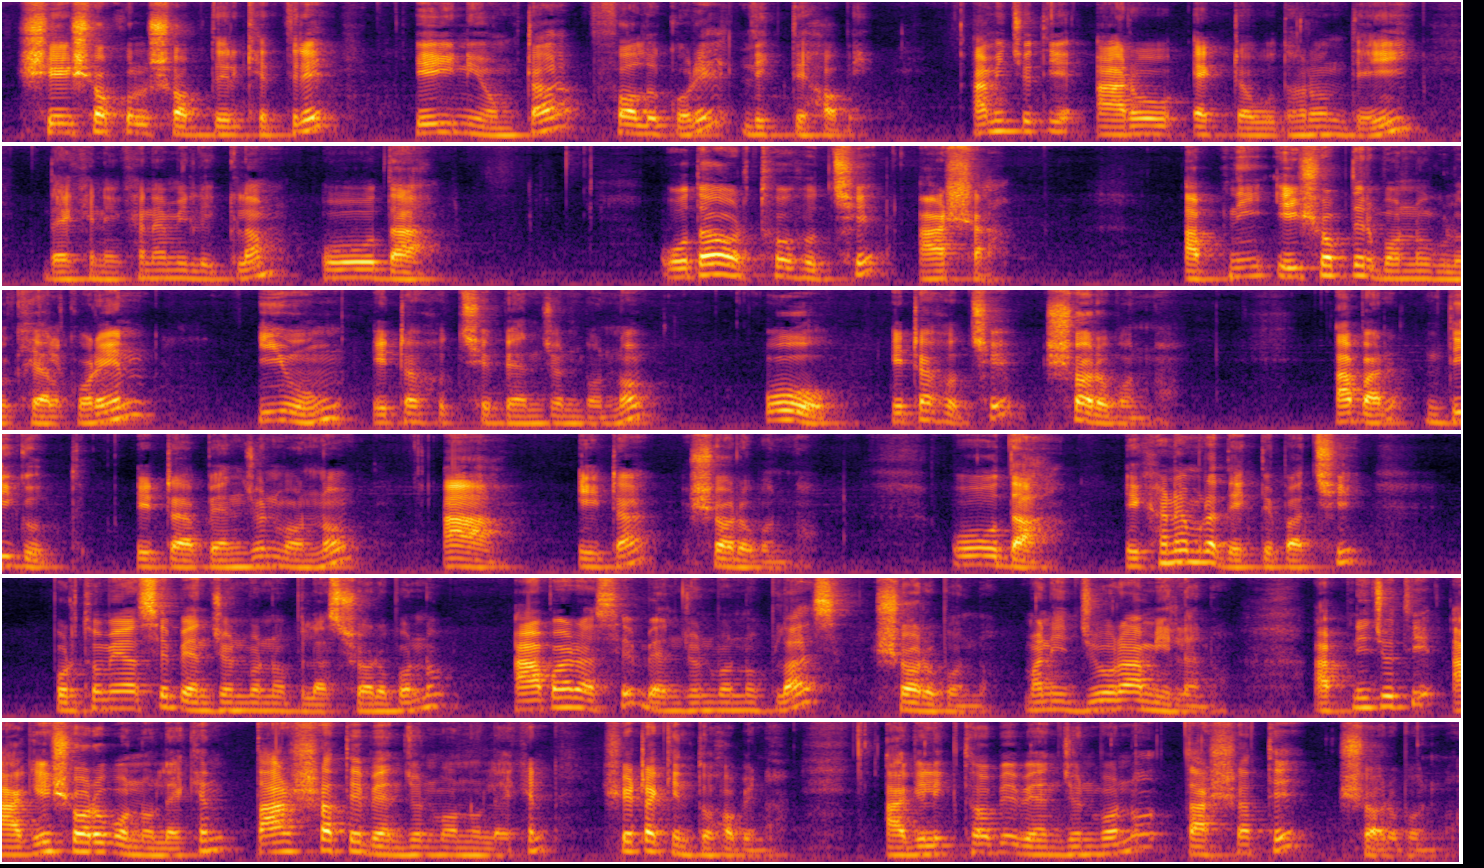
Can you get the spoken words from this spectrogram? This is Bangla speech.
সেই সকল শব্দের ক্ষেত্রে এই নিয়মটা ফলো করে লিখতে হবে। আমি যদি আরও একটা উদাহরণ দেই, দেখেন এখানে আমি লিখলাম ও দা ওদা অর্থ হচ্ছে আশা। আপনি এই শব্দের বর্ণগুলো খেয়াল করেন ইউং এটা হচ্ছে ব্যঞ্জন বর্ণ ও, এটা হচ্ছে স্বরবর্ণ। আবার দ্বিগুত, এটা ব্যঞ্জন বর্ণ আ, এটা স্বরবর্ণ। ও, দা, এখানে আমরা দেখতে পাচ্ছি, প্রথমে আছে ব্যঞ্জনবর্ণ প্লাস স্বরবর্ণ, আবার আছে ব্যঞ্জনবর্ণ প্লাস স্বরবর্ণ মানে জোড়া মিলানো। আপনি যদি আগে স্বরবর্ণ লেখেন, তার সাথে ব্যঞ্জনবর্ণ লেখেন, সেটা কিন্তু হবে না। আগে লিখতে হবে ব্যঞ্জনবর্ণ, তার সাথে স্বরবর্ণ।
